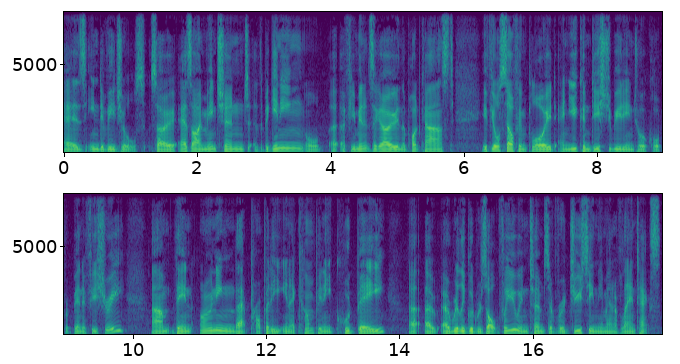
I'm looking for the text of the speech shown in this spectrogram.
as individuals. So, as I mentioned at the beginning or a few minutes ago in the podcast, if you're self employed and you can distribute into a corporate beneficiary, um, then owning that property in a company could be a, a, a, really good result for you in terms of reducing the amount of land tax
